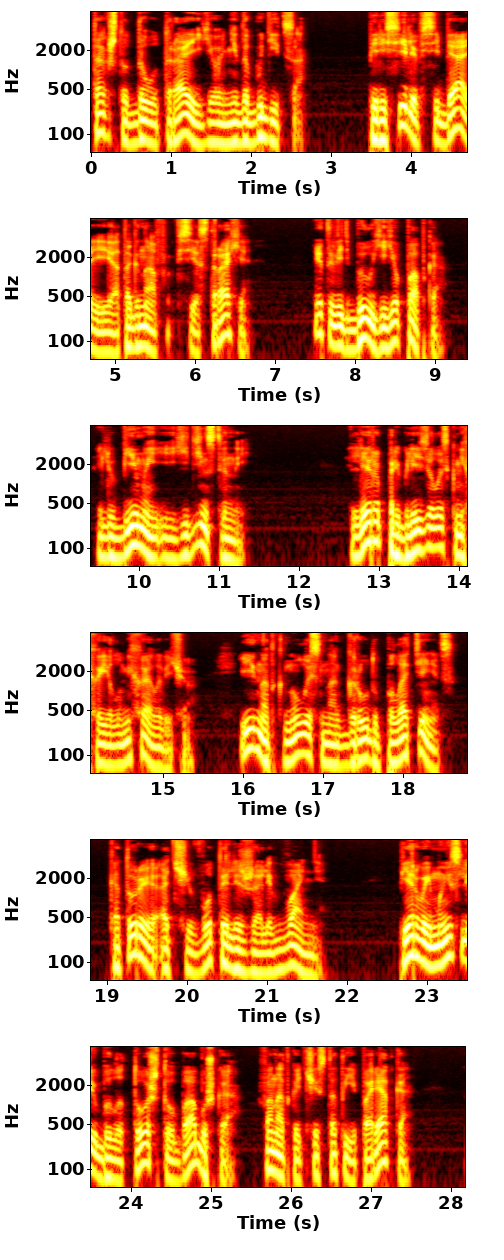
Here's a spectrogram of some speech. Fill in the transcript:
так что до утра ее не добудиться. Пересилив себя и отогнав все страхи, это ведь был ее папка, любимый и единственный. Лера приблизилась к Михаилу Михайловичу и наткнулась на груду полотенец, которые от чего-то лежали в ванне. Первой мыслью было то, что бабушка, фанатка чистоты и порядка,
